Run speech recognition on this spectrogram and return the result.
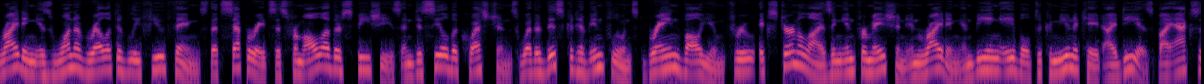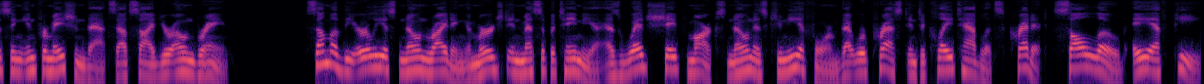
Writing is one of relatively few things that separates us from all other species, and De Silva questions whether this could have influenced brain volume through externalizing information in writing and being able to communicate ideas by accessing information that's outside your own brain. Some of the earliest known writing emerged in Mesopotamia as wedge-shaped marks known as cuneiform that were pressed into clay tablets. Credit Saul Loeb, AFP,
